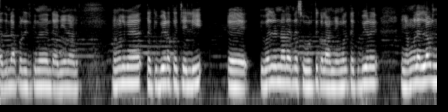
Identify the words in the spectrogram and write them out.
അതിന്റെ അപ്പുറം ഇരിക്കുന്നത് എന്റെ അനിയനാണ്. ഞങ്ങളിങ്ങനെ തെക്കുബീടൊക്കെ ചെല്ലി ഇവർ എന്റെ സുഹൃത്തുക്കളാണ്. ഞങ്ങൾ തെക്കുബീർ ഞങ്ങളെല്ലാവരും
